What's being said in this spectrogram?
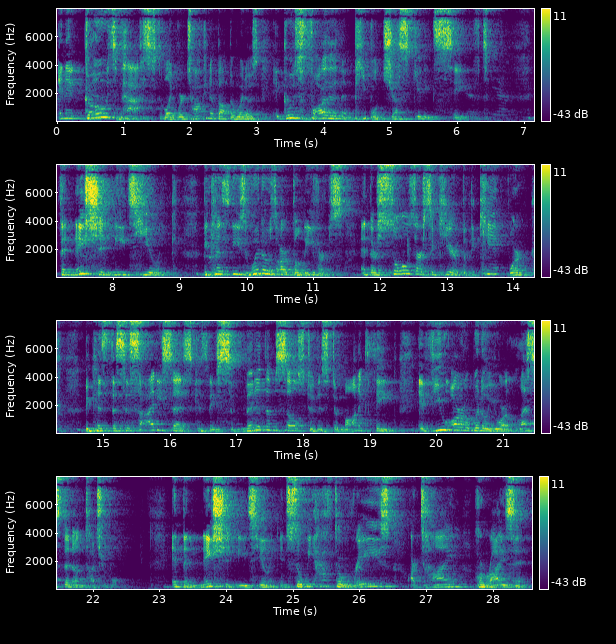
And it goes past, like we're talking about the widows, it goes farther than people just getting saved. The nation needs healing because these widows are believers and their souls are secure, but they can't work because the society says, because they've submitted themselves to this demonic thing, if you are a widow, you are less than untouchable. And the nation needs healing. And so we have to raise our time horizon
